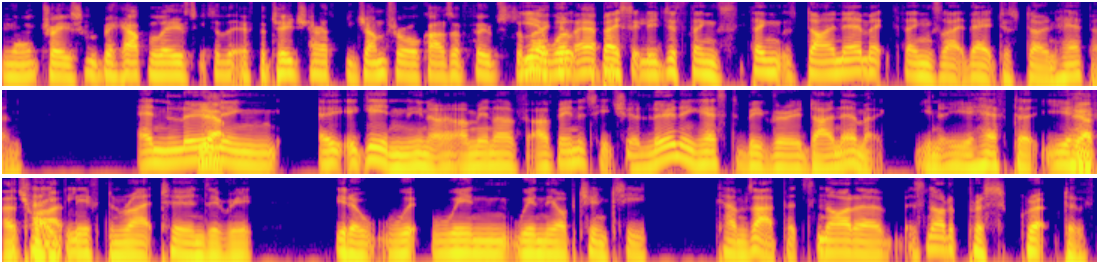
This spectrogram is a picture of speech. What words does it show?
you know, trees and up leaves if the teacher has to jump through all kinds of hoops to yeah, make well, it happen. basically, just things, things, dynamic things like that just don't happen. And learning again, you know, I mean, I've I've been a teacher. Learning has to be very dynamic. You know, you have to you yeah, have to take right. left and right turns every, you know, w- when when the opportunity comes up. It's not a it's not a prescriptive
